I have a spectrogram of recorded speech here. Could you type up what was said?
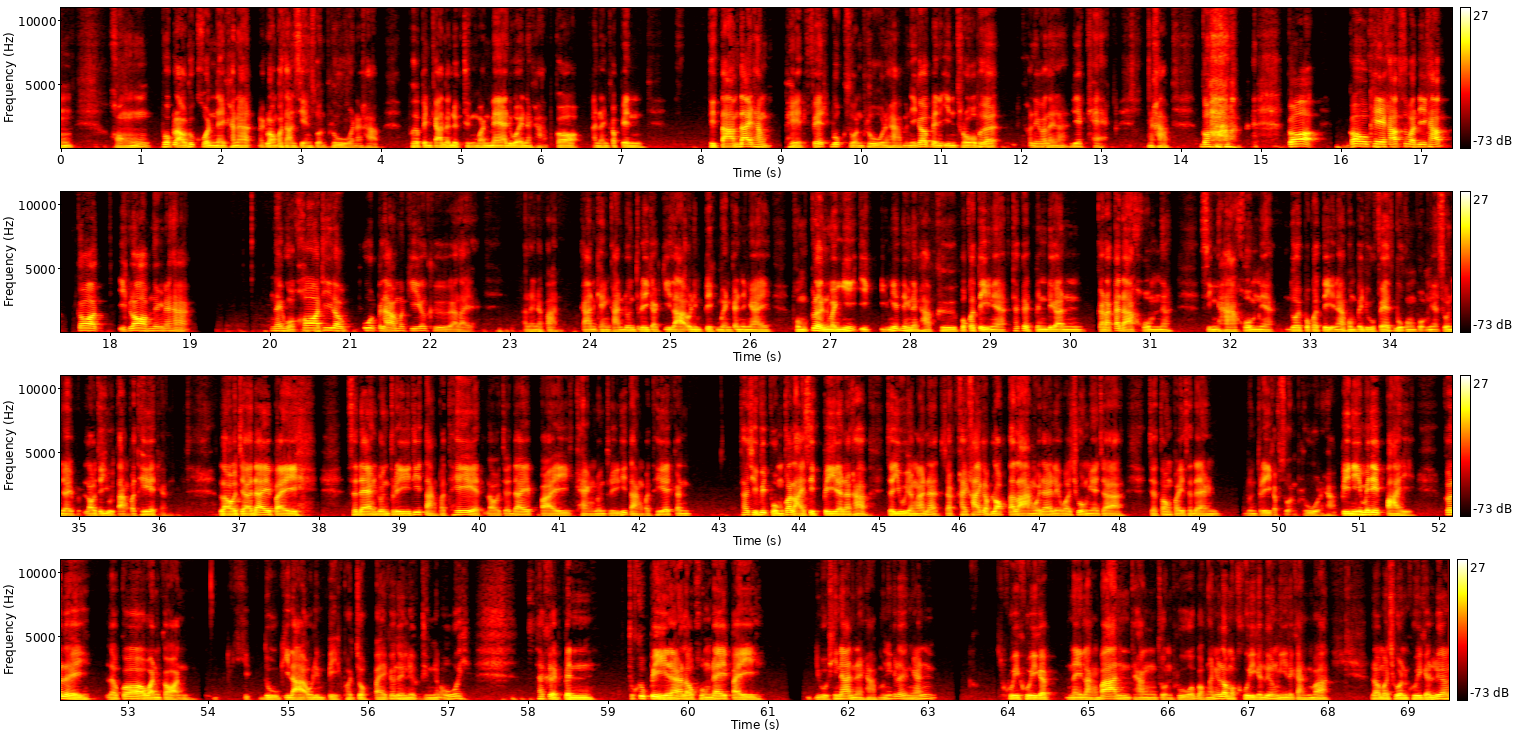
ของพวกเราทุกคนในคณะนักร้องประสานเสียงสวนพลูนะครับ เพื่อเป็นการระลึกถึงวันแม่ด้วยนะครับ ก็อันนั้นก็เป็นติดตามได้ทางเพจ Facebook สวนพลูนะครับ อันนี้ก็เป็นอินโทรเพื่อเขาเรียกว่าอะไรนะ เรียกแขกนะครับ ก็ก็ก็โอเคครับ สวัสดีครับ ก็อีกรอบหนึ่งนะฮะในหัวข้อที่เราพูดไปแล้วเมื่อกี้ก็คืออะไร อะไรนะป่าน การแข่งขันดนตรีกับกีฬาโอลิมปิกเหมือนกันยังไง ผมเกริ่นวันนี้อีกอีกนิดนึงนะครับ คือปกติเนี่ยถ้าเกิดเป็นเดือนกรกฎาคมนะสิงหาคมเนี่ยโดยปกตินะผมไปดู Facebook ของผมเนี่ยส่วนใหญ่เราจะอยู่ต่างประเทศกัน เราจะได้ไปแสดงดนตรีที่ต่างประเทศ เราจะได้ไปแข่งดนตรีที่ต่างประเทศกัน ถ้าชีวิตผมก็หลายสิบปีแล้วนะครับ จะอยู่อย่างนั้นอะจะคล้ายๆกับล็อกตารางไว้ได้เลยว่าช่วงนี้จะจะต้องไปแสดงดนตรีกับสวนพลูนะครับ ปีนี้ไม่ได้ไป ก็เลยแล้วก็วันก่อนดูกีฬาโอลิมปิกพอจบไปก็เลยนึกถึงนะโอ้ยถ้าเกิดเป็นทุกๆปีนะ เราคงได้ไปอยู่ที่นั่นนะครับ วันนี้ก็เลยงั้นคุยคุยกับในหลังบ้านทางสวนพลูก็บอกงั้นเรามาคุยกันเรื่องนี้แล้วกันว่า เรามาชวนคุยกันเรื่อง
